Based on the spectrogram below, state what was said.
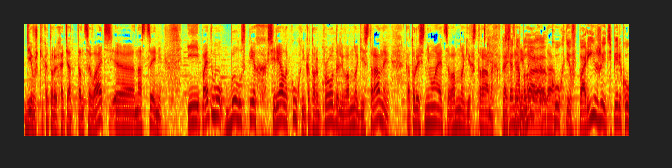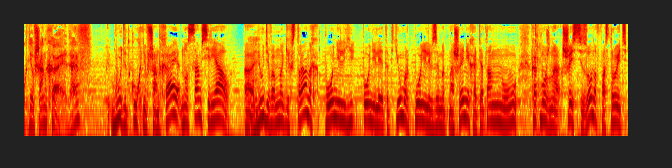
девушки, которые хотят танцевать э, на сцене. И поэтому был успех сериала «Кухня», который продали во многие страны, который снимается во многих странах в качестве она ремейка. была да. кухня в Париже, теперь кухня в Шанхае, да? будет кухня в Шанхае, но сам сериал а, Люди во многих странах поняли, поняли этот юмор, поняли взаимоотношения, хотя там, ну, как можно 6 сезонов построить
